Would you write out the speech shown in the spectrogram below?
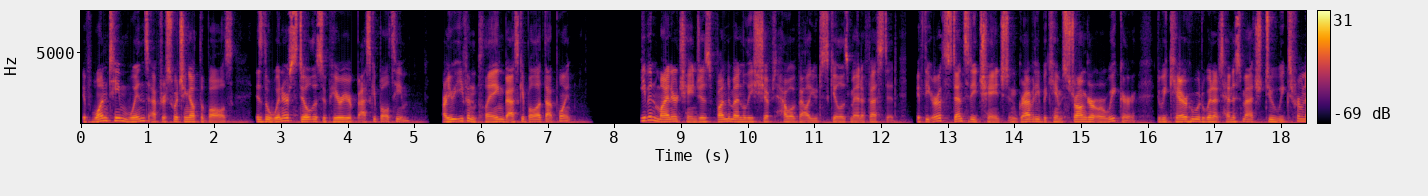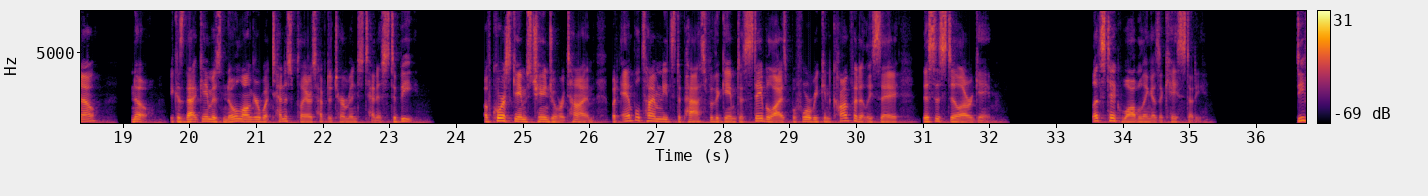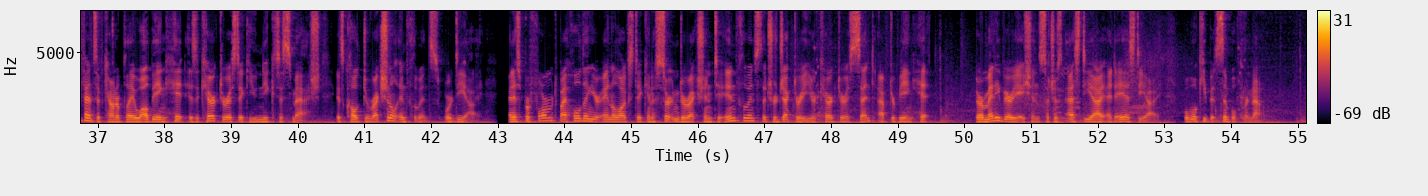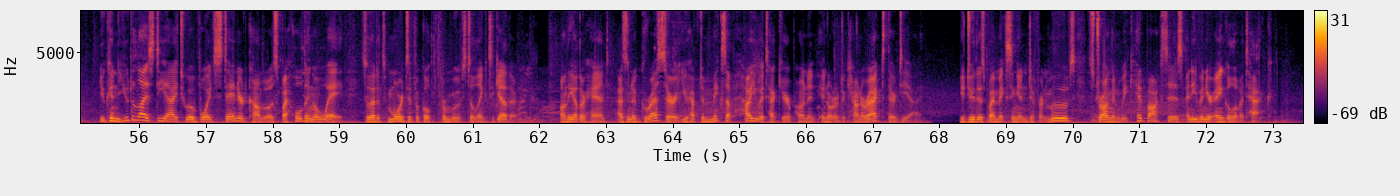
If one team wins after switching out the balls, is the winner still the superior basketball team? Are you even playing basketball at that point? Even minor changes fundamentally shift how a valued skill is manifested. If the Earth's density changed and gravity became stronger or weaker, do we care who would win a tennis match two weeks from now? No, because that game is no longer what tennis players have determined tennis to be. Of course, games change over time, but ample time needs to pass for the game to stabilize before we can confidently say, this is still our game. Let's take wobbling as a case study. Defensive counterplay while being hit is a characteristic unique to Smash. It's called Directional Influence, or DI, and is performed by holding your analog stick in a certain direction to influence the trajectory your character is sent after being hit. There are many variations, such as SDI and ASDI, but we'll keep it simple for now. You can utilize DI to avoid standard combos by holding away, so that it's more difficult for moves to link together. On the other hand, as an aggressor, you have to mix up how you attack your opponent in order to counteract their DI. You do this by mixing in different moves, strong and weak hitboxes, and even your angle of attack.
